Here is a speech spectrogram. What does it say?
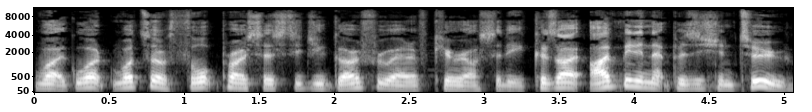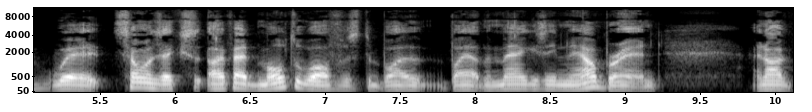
Like, what what sort of thought process did you go through out of curiosity? Because I I've been in that position too, where someone's actually I've had multiple offers to buy buy out the magazine and our brand, and I've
